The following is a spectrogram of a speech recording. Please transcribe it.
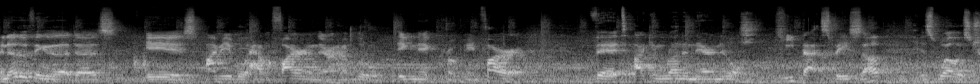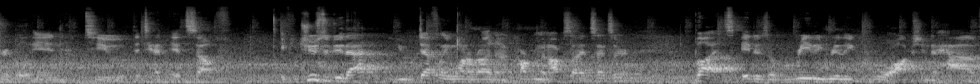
Another thing that that does is I'm able to have a fire in there. I have a little Ignik propane fire that I can run in there and it'll heat that space up as well as trickle into the tent itself. If you choose to do that, you definitely want to run a carbon monoxide sensor, but it is a really, really cool option to have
